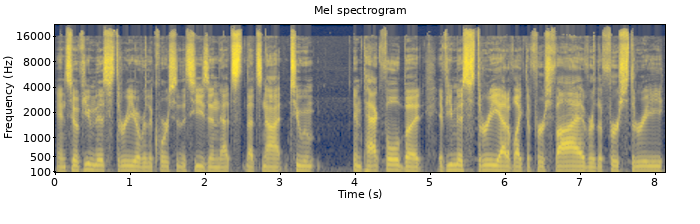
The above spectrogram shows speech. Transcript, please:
and so if you miss three over the course of the season, that's that's not too impactful. But if you miss three out of like the first five or the first three,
